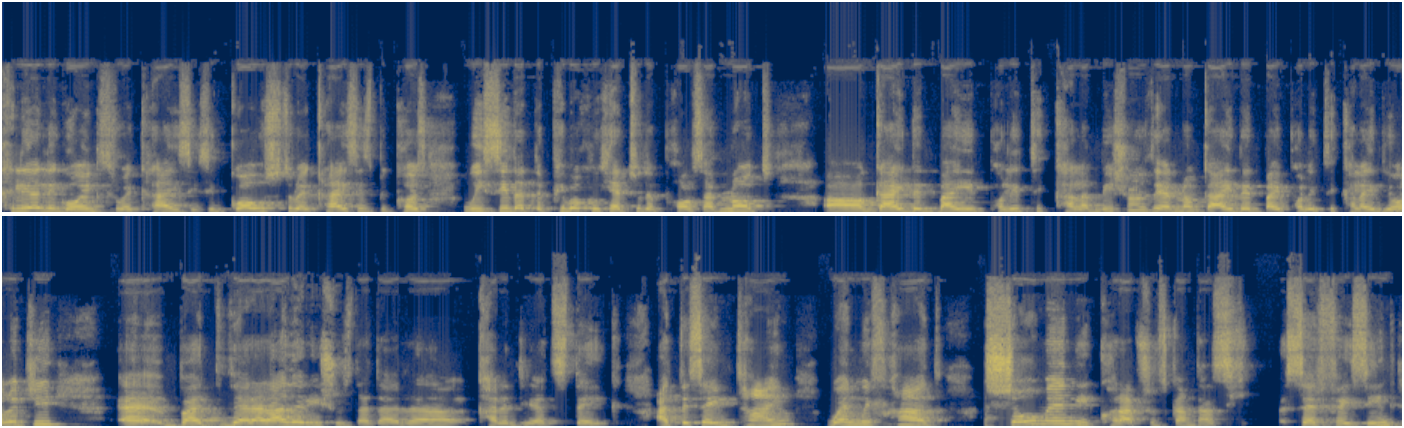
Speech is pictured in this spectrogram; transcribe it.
clearly going through a crisis. It goes through a crisis because we see that the people who head to the polls are not uh, guided by political ambitions, they are not guided by political ideology. Uh, but there are other issues that are uh, currently at stake. At the same time, when we've had so many corruption scandals surfacing,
